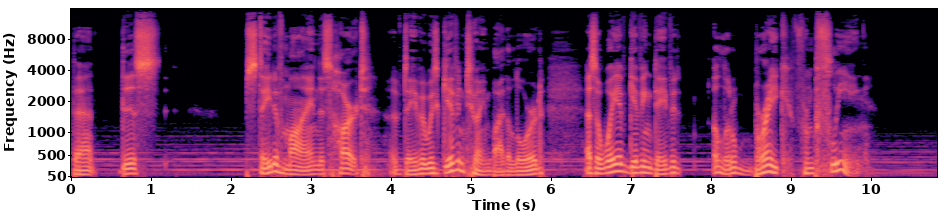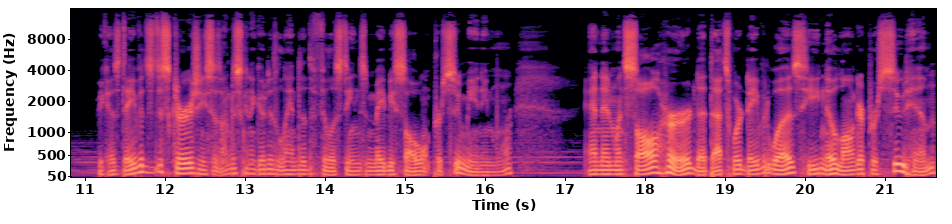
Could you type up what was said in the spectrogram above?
that this state of mind, this heart of David, was given to him by the Lord as a way of giving David a little break from fleeing? because David's discouraged and he says, I'm just going to go to the land of the Philistines and maybe Saul won't pursue me anymore. And then when Saul heard that that's where David was, he no longer pursued him.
